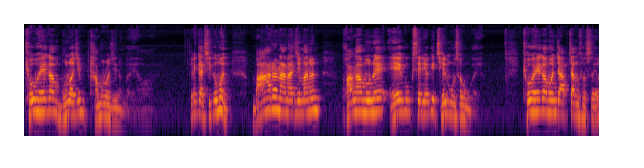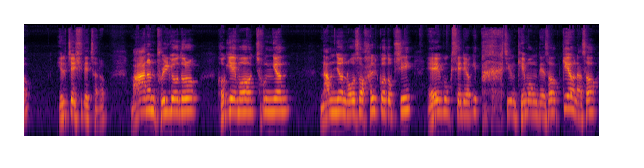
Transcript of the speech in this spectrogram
교회가 무너짐 다 무너지는 거예요. 그러니까 지금은 말은 안 하지만은 광화문의 애국 세력이 제일 무서운 거예요. 교회가 먼저 앞장섰어요. 일제 시대처럼 많은 불교도 거기에 뭐 청년 남녀노소 할 것 없이 애국 세력이 다 지금 계몽돼서 깨어나서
